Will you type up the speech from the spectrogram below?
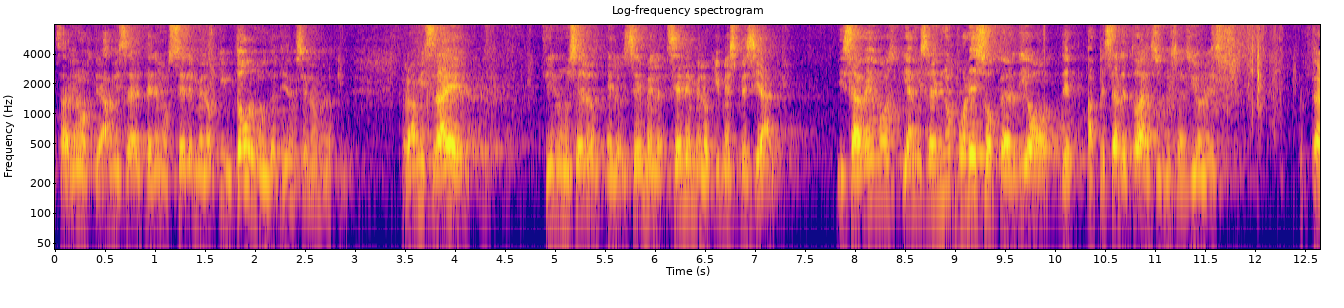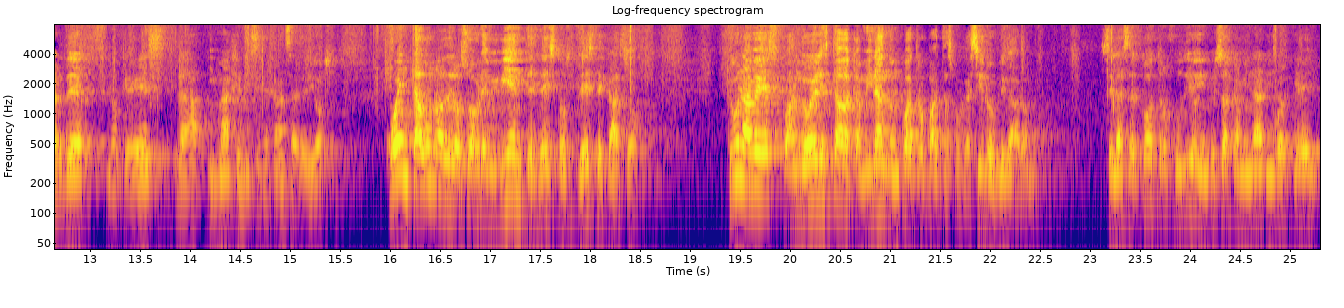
sabemos que Am Israel tenemos Selem Elohim, todo el mundo tiene Selem Elohim. Pero Am Israel tiene un Selem Elohim especial. Y sabemos, y Am Israel no por eso perdió, de- a pesar de todas las humillaciones, perder lo que es la imagen y semejanza de Dios. Cuenta uno de los sobrevivientes de, estos, de este caso, que una vez cuando él estaba caminando en cuatro patas, porque así lo obligaron, se le acercó otro judío y empezó a caminar igual que él.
